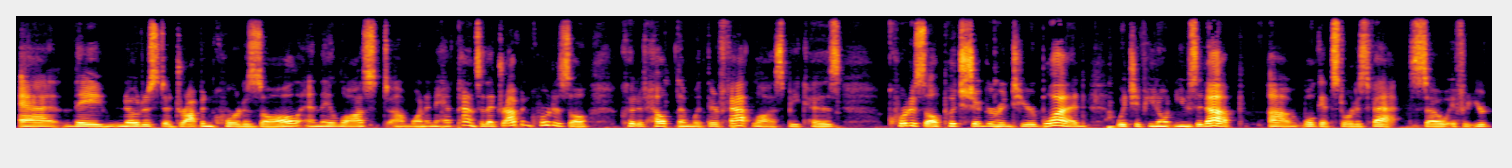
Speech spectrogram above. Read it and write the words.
and they noticed a drop in cortisol and they lost um, one and a half pounds. So that drop in cortisol could have helped them with their fat loss because cortisol puts sugar into your blood, which if you don't use it up, um, will get stored as fat. So if your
